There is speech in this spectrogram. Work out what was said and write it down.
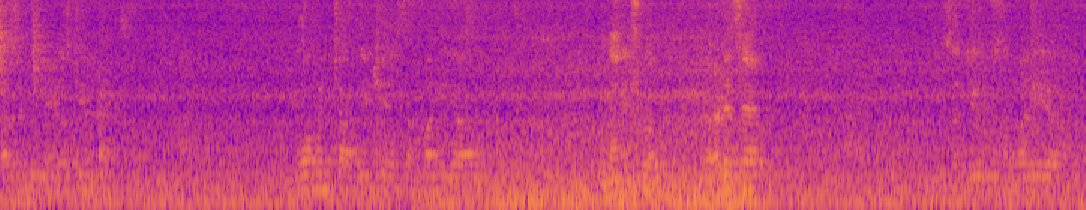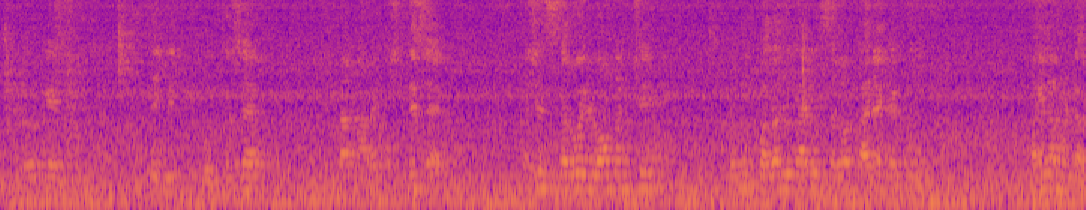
त्यासाठी उपस्थित युवा मंचचे अध्यक्ष सन्माननीय ज्ञानेश्वर कराडे साहेब सचिव सन्माननीय ॲडव्होकेट सत्यजित बोरकर साहेब जिल्हा महाराज शिंदे साहेब तसेच सर्व युवा मंचचे प्रमुख पदाधिकारी सर्व कार्यकर्ते महिला मंडळ.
